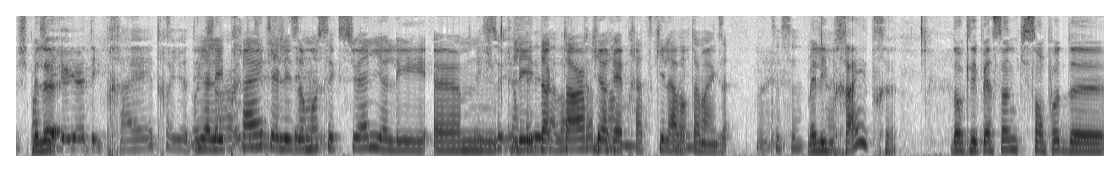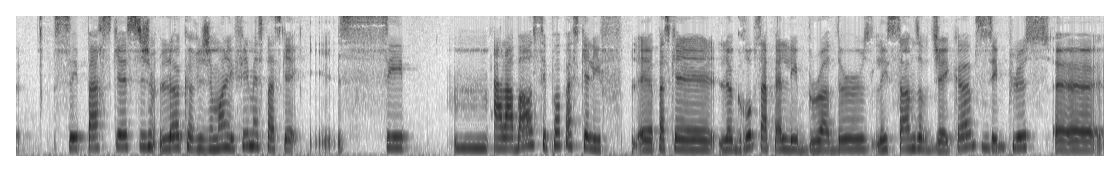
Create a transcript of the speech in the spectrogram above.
je pense qu'il y, a- il y a des prêtres, il y a des Il y a les prêtres, il y a les homosexuels, il y a les, euh, Les- docteurs qui auraient pratiqué l'avortement, exact. C'est ça. Mais les prêtres, donc les personnes qui sont pas de... C'est parce que si je, là corrigez-moi les filles, mais c'est parce que c'est à la base c'est pas parce que les euh, parce que le groupe s'appelle les Brothers, les Sons of Jacob, c'est Mhm. plus euh,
